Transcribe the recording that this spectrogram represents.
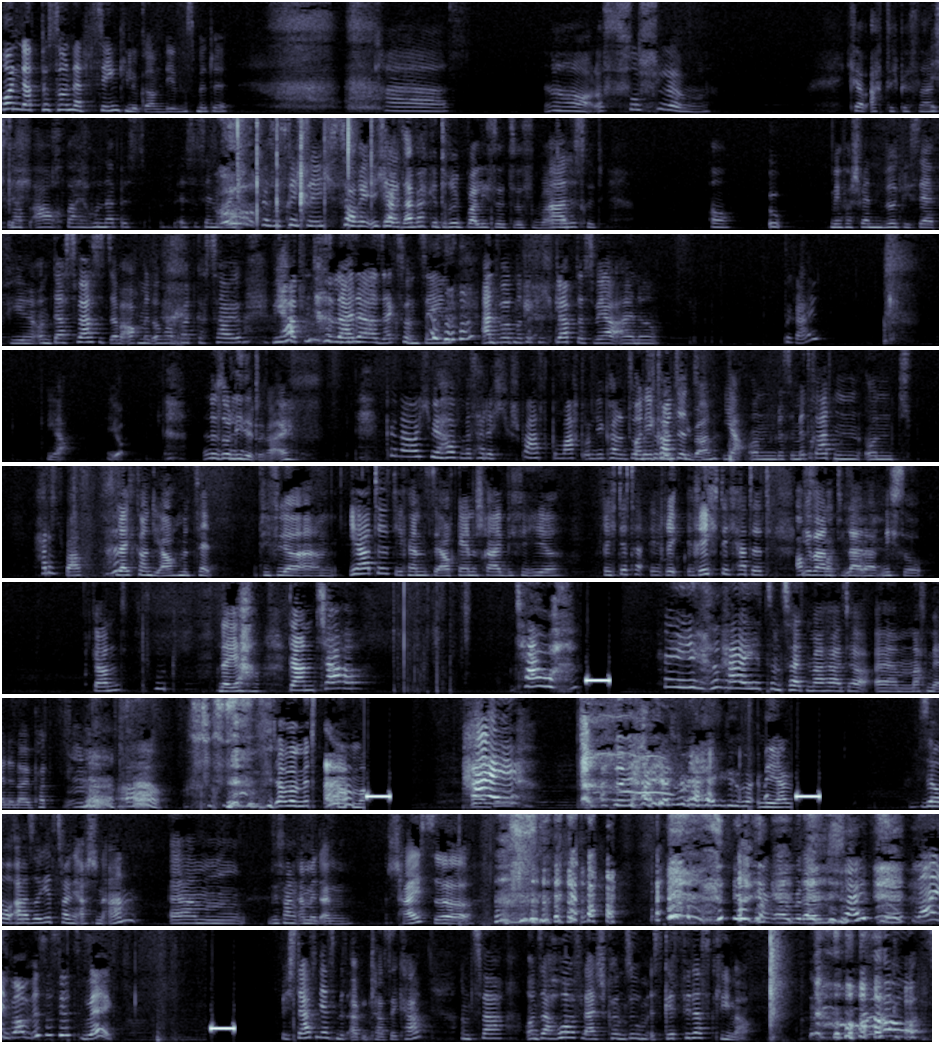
100 bis 110 Kilogramm Lebensmittel. Krass. Oh, das ist so schlimm. Ich glaube 80 bis 90. Ich glaube auch, weil 100 bis. Es ist ja nur. Das ist richtig. Sorry, ich Ja, habe es einfach gedrückt, weil ich es jetzt wissen wollte. Alles gut. Oh. Wir verschwenden wirklich sehr viel. Und das war's jetzt aber auch mit unserer Podcast-Folge. Wir hatten leider 6 von 10 Antworten richtig. Ich glaube, das wäre eine. Drei? Ja. Ja. Eine solide drei. Genau, ich, wir hoffen, es hat euch Spaß gemacht und ihr konntet so ein und ihr bisschen konntet. mitfiebern. Ja, und ein bisschen mitraten. Und Hattet Spaß. vielleicht könnt ihr auch mit Z, wie viele ähm, ihr hattet. Ihr könnt es ja auch gerne schreiben, wie viel ihr richtig, ri- richtig hattet. Auf wir waren Spotify. leider nicht so ganz gut. Naja, dann ciao. Ciao. Hey. Hi, zum zweiten Mal heute ähm, machen wir eine neue Pod... Wieder aber mit... Ähm. Hi! Achso, ja, ich hab schon Hi gesagt. Nee, ja. So, also jetzt fangen wir auch schon an. Ähm, wir fangen an mit einem Scheiße. ja, mit einem Scheiße. Nein, warum ist es jetzt weg? Wir starten jetzt mit einem Klassiker. Und zwar, unser hoher Fleischkonsum ist Gift für das Klima.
